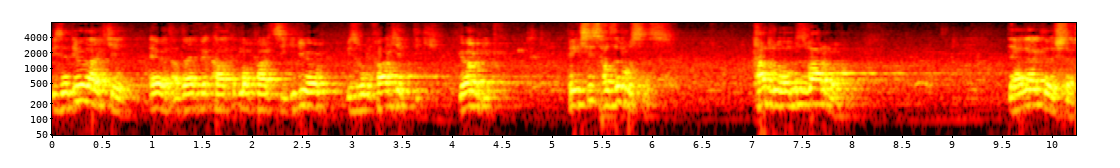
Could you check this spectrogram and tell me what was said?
Bize diyorlar ki, evet Adalet ve Kalkınma Partisi gidiyor, biz bunu fark ettik, gördük. Peki siz hazır mısınız? Kadrolarınız var mı? Değerli arkadaşlar,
